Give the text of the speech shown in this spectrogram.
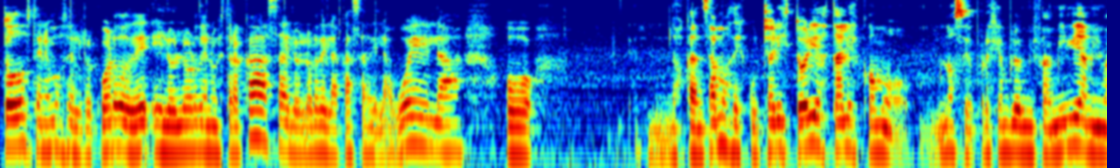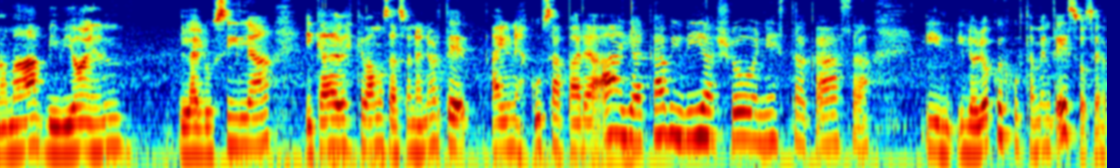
todos tenemos el recuerdo de el olor de nuestra casa, el olor de la casa de la abuela, o nos cansamos de escuchar historias tales como no sé, por ejemplo, en mi familia, mi mamá vivió en La Lucila y cada vez que vamos a zona norte hay una excusa para, ay, acá vivía yo en esta casa. Y, y lo loco es justamente eso, o sea,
